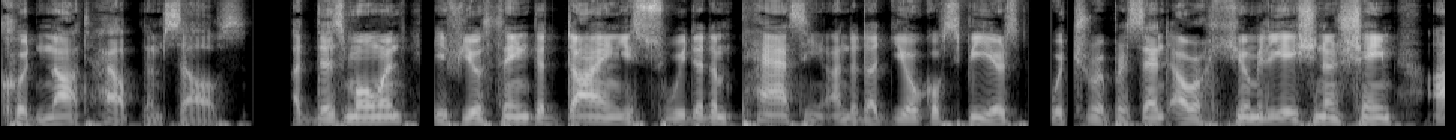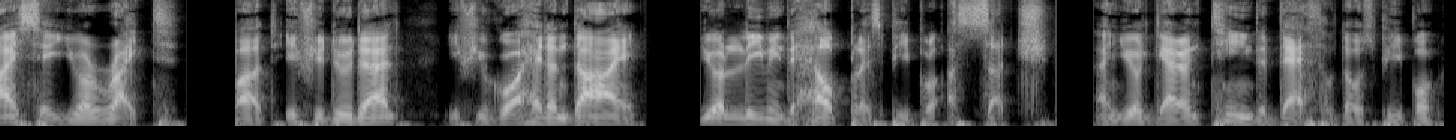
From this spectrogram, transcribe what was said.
could not help themselves. At this moment, if you think that dying is sweeter than passing under that yoke of spears, which represent our humiliation and shame, I say you are right. But if you do that, if you go ahead and die, you are leaving the helpless people as such, and you are guaranteeing the death of those people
